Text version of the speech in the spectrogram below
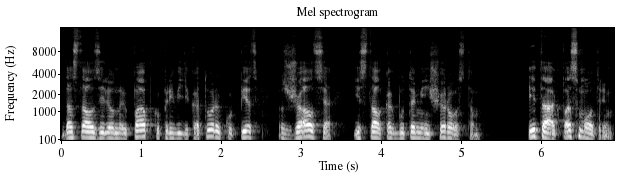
достал зеленую папку, при виде которой купец сжался и стал как будто меньше ростом. «Итак, посмотрим.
